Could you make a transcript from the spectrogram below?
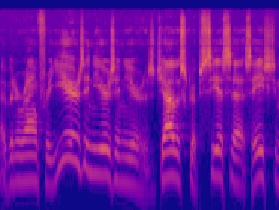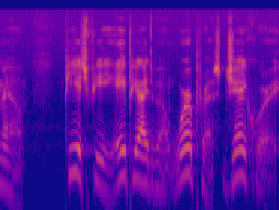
have been around for years and years and years JavaScript, CSS, HTML, PHP, API development, WordPress, jQuery,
